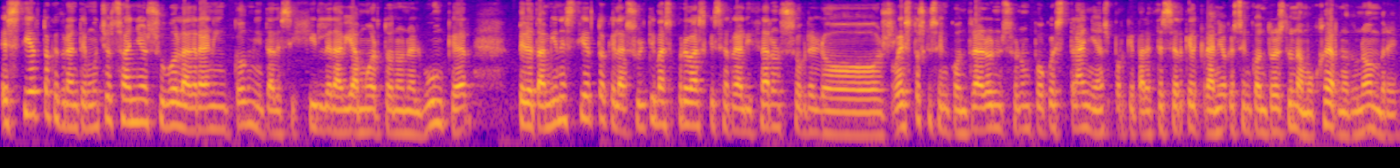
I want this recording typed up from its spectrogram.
Es cierto que durante muchos años hubo la gran incógnita de si Hitler había muerto o no en el búnker, pero también es cierto que las últimas pruebas que se realizaron sobre los restos que se encontraron son un poco extrañas porque parece ser que el cráneo que se encontró es de una mujer, no de un hombre,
